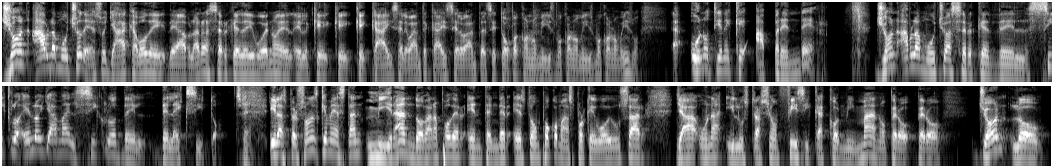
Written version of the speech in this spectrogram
John habla mucho de eso, ya acabo de, hablar acerca de, bueno, el, que, que, que, cae, se levanta, cae, se levanta, se topa con lo mismo, con lo mismo, con lo mismo. Eh, uno tiene que aprender. John habla mucho acerca del ciclo, él lo llama el ciclo del, éxito. Y las personas que me están mirando van a poder entender esto un poco más porque voy a usar ya una ilustración física con mi mano, pero, pero John lo,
